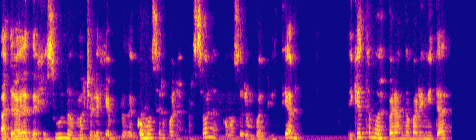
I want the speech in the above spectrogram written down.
a través de Jesús nos muestra el ejemplo de cómo ser buenas personas, cómo ser un buen cristiano. ¿Y qué estamos esperando para imitar?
